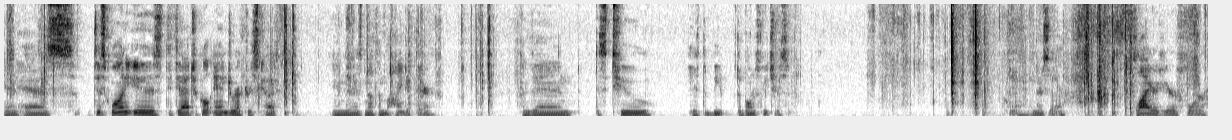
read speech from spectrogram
It has disc one is the theatrical and director's cut, and there's nothing behind it there. And then disc two is the be the bonus features. Cool. And there's a flyer here for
